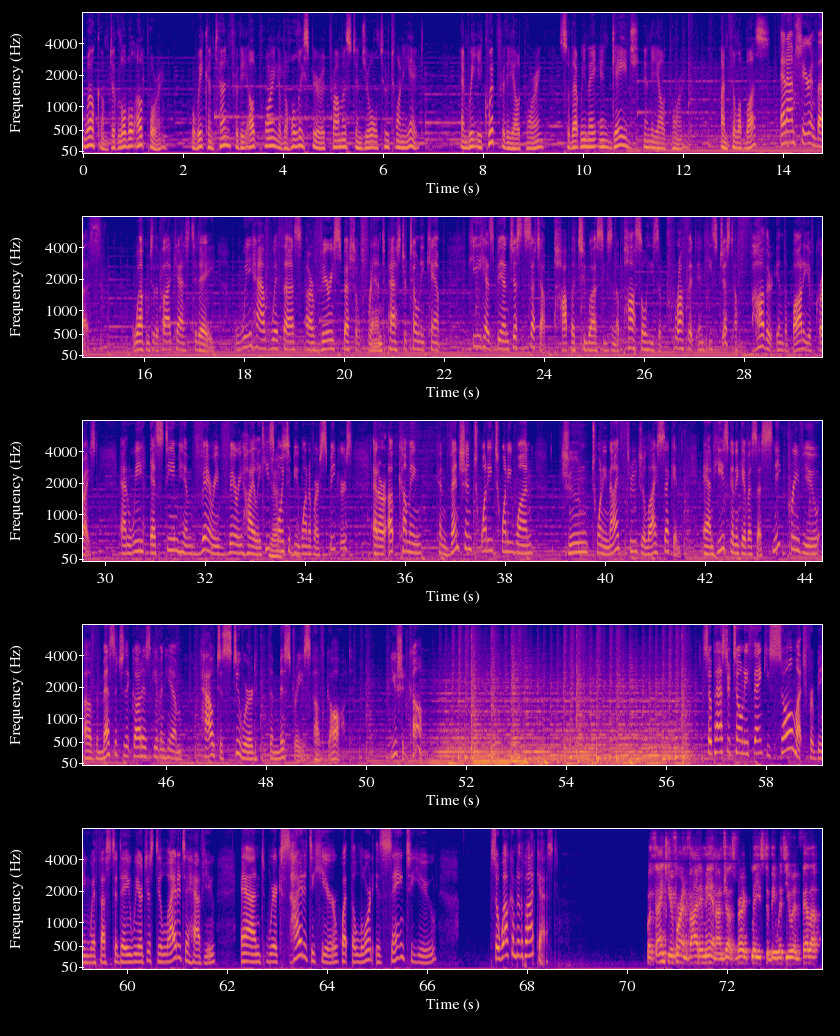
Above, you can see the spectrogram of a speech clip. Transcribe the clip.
Welcome to Global Outpouring, where we contend for the outpouring of the Holy Spirit promised in Joel 2:28, and we equip for the outpouring so that we may engage in the outpouring. I'm Philip Buss. And I'm Sharon Buss. Welcome to the podcast today. We have with us our very special friend, Pastor Tony Kemp. He has been just such a papa to us. He's an apostle, he's a prophet, and he's just a father in the body of Christ. And we esteem him very, very highly. He's Yes. going to be one of our speakers at our upcoming convention 2021, June 29th through July 2nd. And he's going to give us a sneak preview of the message that God has given him how to steward the mysteries of God. You should come. So, Pastor Tony, thank you so much for being with us today. We are just delighted to have you, and we're excited to hear what the Lord is saying to you. So, welcome to the podcast. Well, thank you for inviting me, and I'm just very pleased to be with you and Philip,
